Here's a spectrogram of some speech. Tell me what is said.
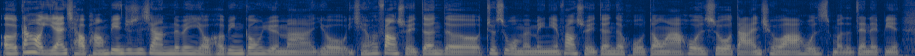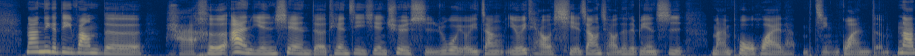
呃，刚好宜兰桥旁边就是像那边有河滨公园嘛，有以前会放水灯的，就是我们每年放水灯的活动啊，或者说打篮球啊，或者什么的在那边。那那个地方的海河岸沿线的天际线，确实如果有一张有一条斜张桥在那边，是蛮破坏景观的。那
